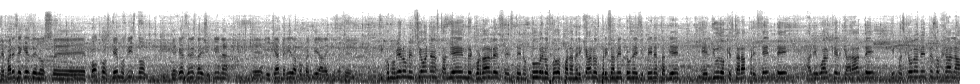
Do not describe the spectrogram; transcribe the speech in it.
Me parece que es de los eh, pocos que hemos visto que ejercen esta disciplina eh, y que han venido a competir a la XFL. Y como bien lo mencionas, también recordarles este, en octubre los Juegos Panamericanos, precisamente una disciplina también, el judo que estará presente, al igual que el karate, y pues que obviamente eso jala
